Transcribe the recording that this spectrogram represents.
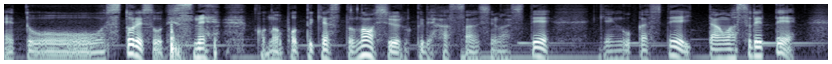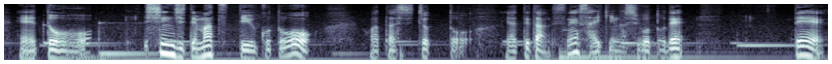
えっと、ストレスをですね、このポッドキャストの収録で発散しまして、言語化して一旦忘れて、えっと、信じて待つっていうことを私ちょっとやってたんですね、最近の仕事で。で、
